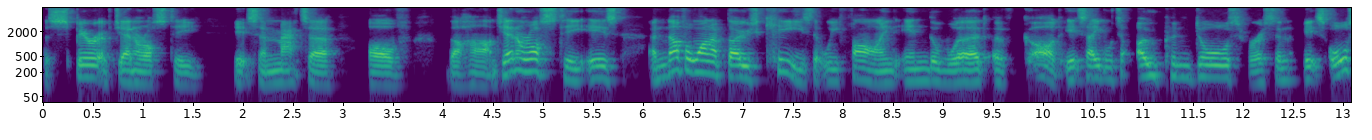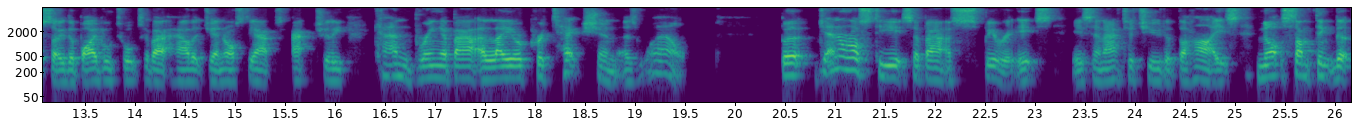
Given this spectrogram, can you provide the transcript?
The spirit of generosity, it's a matter of the heart. Generosity is another one of those keys that we find in the word of God. It's able to open doors for us. And it's also, the Bible talks about how that generosity actually can bring about a layer of protection as well. But generosity, it's about a spirit. It's it's an attitude of the heart. It's not something that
